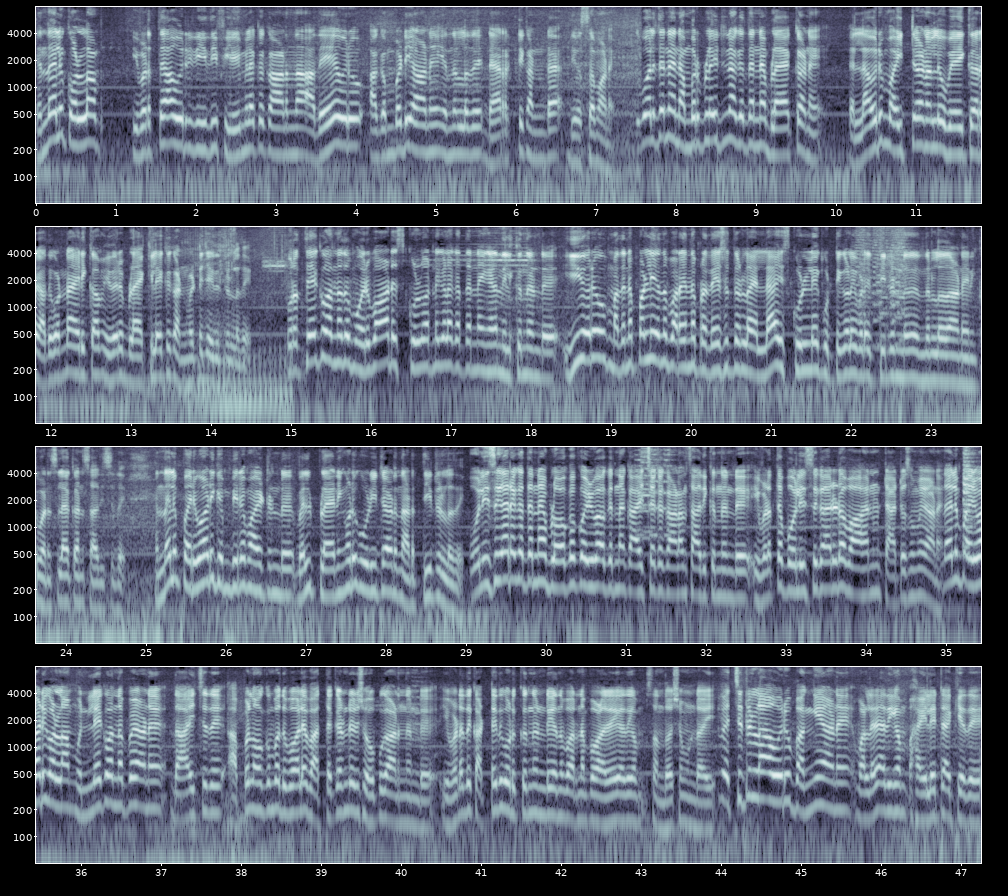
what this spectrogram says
എന്തായാലും കൊള്ളാം. ഇവിടുത്തെ ആ ഒരു രീതി ഫിലിമിലൊക്കെ കാണുന്ന അതേ ഒരു അകമ്പടിയാണ് എന്നുള്ളത് ഡയറക്റ്റ് കണ്ട ദിവസമാണ്. അതുപോലെ തന്നെ നമ്പർ പ്ലേറ്റിനൊക്കെ തന്നെ ബ്ലാക്കാണ് എല്ലാവരും വൈറ്റ് ആണല്ലോ ഉപയോഗിക്കാറ്. അതുകൊണ്ടായിരിക്കാം ഇവർ ബ്ലാക്കിലേക്ക് കൺവേർട്ട് ചെയ്തിട്ടുള്ളത്. പുറത്തേക്ക് വന്നതും ഒരുപാട് സ്കൂൾ വണ്ടികളൊക്കെ തന്നെ ഇങ്ങനെ നിൽക്കുന്നുണ്ട്. ഈ ഒരു മദനപ്പള്ളി എന്ന് പറയുന്ന പ്രദേശത്തുള്ള എല്ലാ സ്കൂളിലെയും കുട്ടികൾ ഇവിടെ എത്തിയിട്ടുണ്ട് എന്നുള്ളതാണ് എനിക്ക് മനസ്സിലാക്കാൻ സാധിച്ചത്. എന്തായാലും പരിപാടി ഗംഭീരമായിട്ടുണ്ട്. വെൽ പ്ലാനിങ്ങോട് കൂടിയിട്ടാണ് നടത്തിയിട്ടുള്ളത്. പോലീസുകാരൊക്കെ തന്നെ ബ്ലോക്കൊക്കെ ഒഴിവാക്കുന്ന കാഴ്ചയൊക്കെ കാണാൻ സാധിക്കുന്നുണ്ട്. ഇവിടുത്തെ പോലീസുകാരുടെ വാഹനം ടാറ്റോസുമയാണ് എന്തായാലും പരിപാടി കൊള്ളാം. മുന്നിലേക്ക് വന്നപ്പോഴാണ് ദാഹിച്ചത്. അപ്പോൾ നോക്കുമ്പോൾ ഇതുപോലെ വത്തക്കന്റെ ഒരു ഷോപ്പ് കാണുന്നുണ്ട്. ഇവിടെ ഇത് കട്ട് ചെയ്ത് കൊടുക്കുന്നുണ്ട് എന്ന് പറഞ്ഞപ്പോൾ വളരെയധികം സന്തോഷമുണ്ടായി. വെച്ചിട്ടുള്ള ഒരു ഭംഗിയാണ് വളരെയധികം ഹൈലൈറ്റ് ആക്കിയത്.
